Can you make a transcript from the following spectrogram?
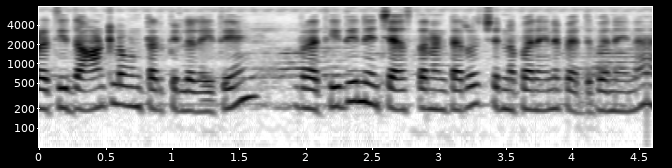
ప్రతి దాంట్లో ఉంటారు పిల్లలైతే. ప్రతిదీ నేను చేస్తానంటారు. చిన్న పని అయినా పెద్ద పని అయినా.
